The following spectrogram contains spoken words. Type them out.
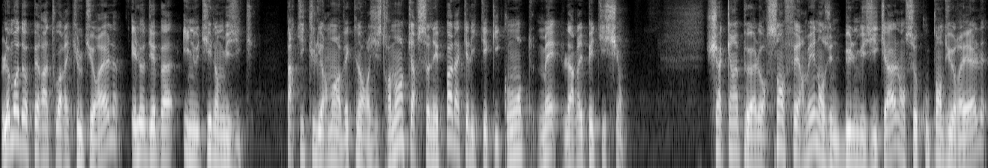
Le mode opératoire est culturel et le débat inutile en musique, particulièrement avec l'enregistrement car ce n'est pas la qualité qui compte, mais la répétition. Chacun peut alors s'enfermer dans une bulle musicale en se coupant du réel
